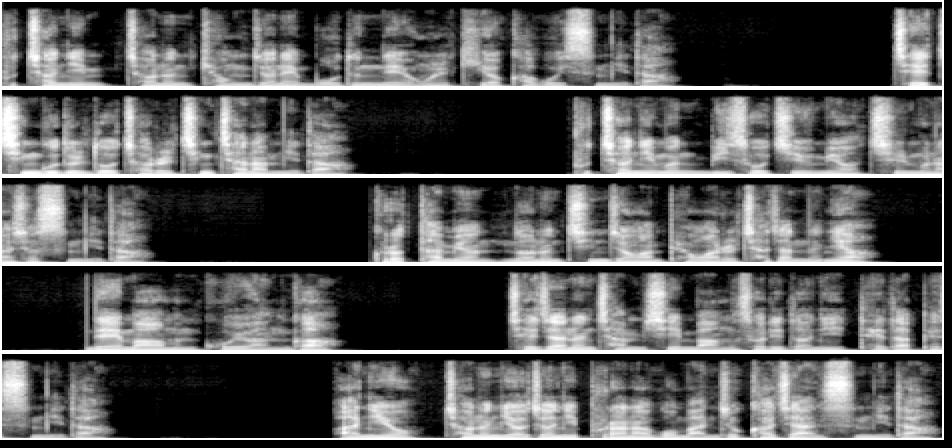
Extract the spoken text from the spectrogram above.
부처님, 저는 경전의 모든 내용을 기억하고 있습니다. 제 친구들도 저를 칭찬합니다. 부처님은 미소 지으며 질문하셨습니다. 그렇다면 너는 진정한 평화를 찾았느냐? 내 마음은 고요한가? 제자는 잠시 망설이더니 대답했습니다. 아니요, 저는 여전히 불안하고 만족하지 않습니다.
